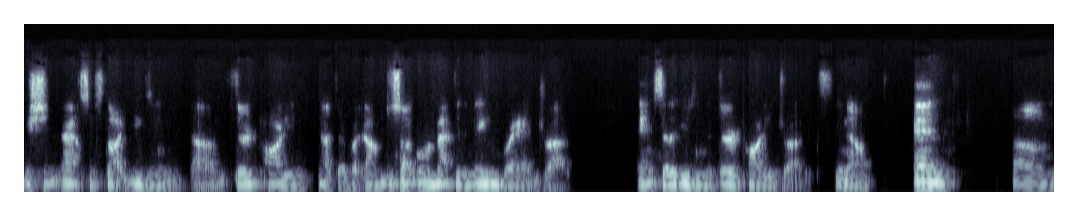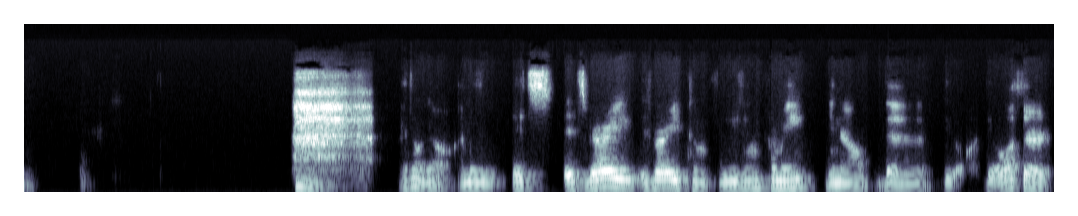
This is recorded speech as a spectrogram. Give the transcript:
we should actually start using um, third party, not third party, um, just start going back to the name brand drug instead of using the third party drugs, you know? And um, I don't know. I mean, it's it's very it's very confusing for me. You know, the the, the author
